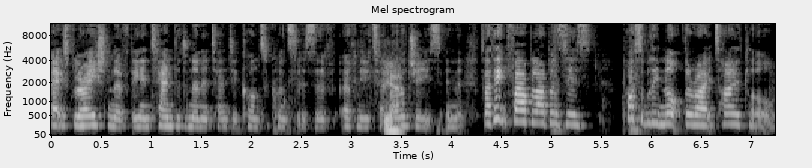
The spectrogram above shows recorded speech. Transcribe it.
exploration of the intended and unintended consequences of, of new technologies. Yeah. In the, so I think Fab Labbers is possibly not the right title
